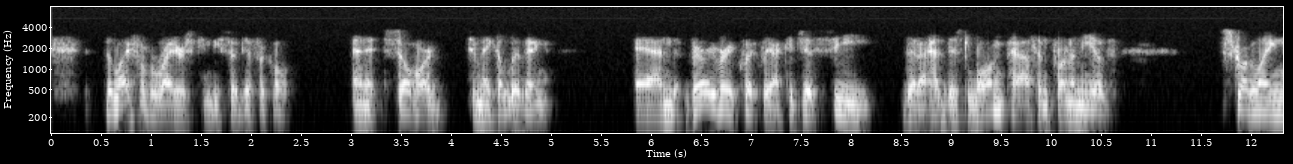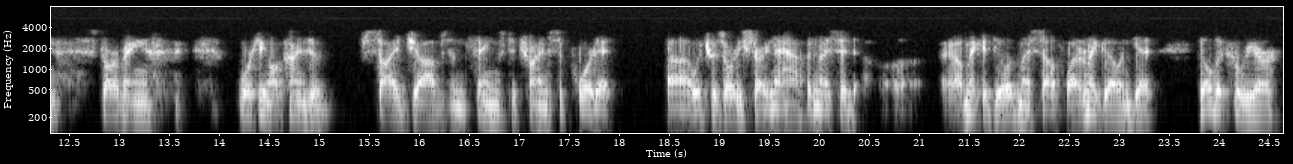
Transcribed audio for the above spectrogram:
the life of a writer can be so difficult and it's so hard to make a living. And very, very quickly, I could just see that I had this long path in front of me of struggling, starving, working all kinds of side jobs and things to try and support it, uh, which was already starting to happen. And I said, uh, I'll make a deal with myself. Why don't I go and get, build a career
